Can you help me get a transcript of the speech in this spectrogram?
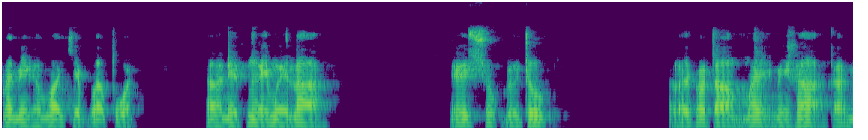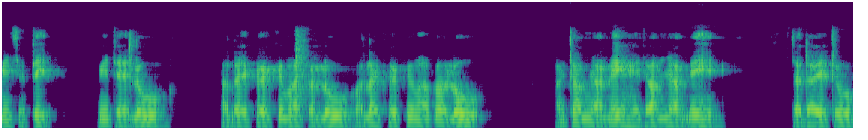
ไม่มีคำว่าเจ็บว่าปวดเหน็ดเหนื่อยเมื่อยล้าหรือสุขหรือทุกข์อะไรก็ตามไม่มีค่าถ้ามีสติ มีแต่รู้อะไรเกิดขึ้นมาก็รู้อะไรเกิดขึ้นมาก็รู้ให้ทำอย่างนี้ให้ทำอย่างนี้ จะได้ถูก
